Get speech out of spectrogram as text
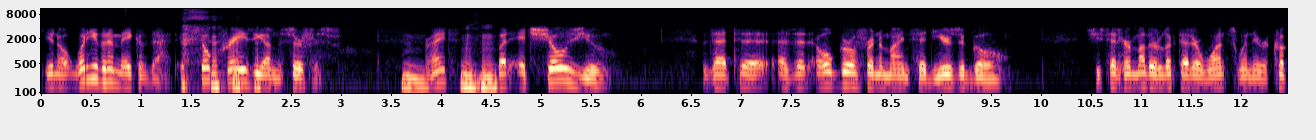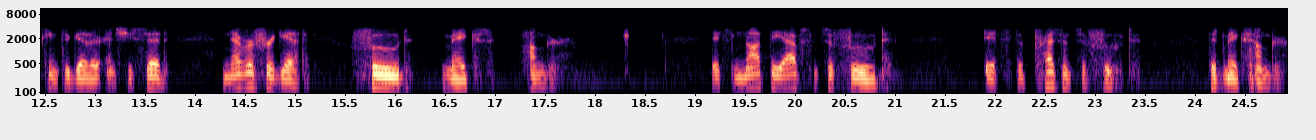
you know, what are you going to make of that? It's so crazy on the surface, mm. right? Mm-hmm. But it shows you that, uh, as an old girlfriend of mine said years ago, she said her mother looked at her once when they were cooking together and she said, Never forget, food makes hunger. It's not the absence of food, it's the presence of food that makes hunger.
